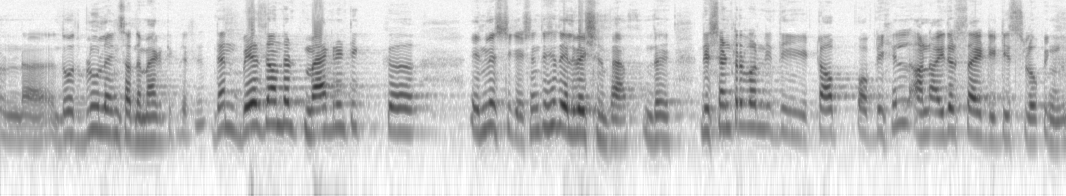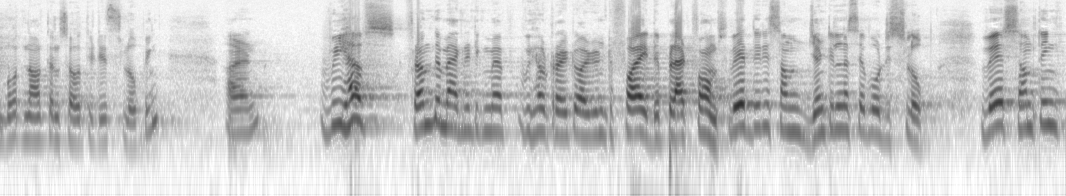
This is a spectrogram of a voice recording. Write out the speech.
and uh, those blue lines are the magnetic. Then, based on that magnetic uh, investigation, this is the elevation map. The, the center one is the top of the hill, on either side it is sloping, both north and south it is sloping. And we have, from the magnetic map, we have tried to identify the platforms where there is some gentleness about the slope, where something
